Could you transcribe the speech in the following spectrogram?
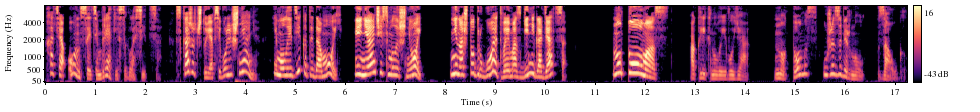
Хотя он с этим вряд ли согласится. Скажет, что я всего лишь няня, и, мол, иди-ка ты домой, и нянчись с малышней. Ни на что другое твои мозги не годятся. «Ну, Томас!» — окликнула его я но Томас уже завернул за угол.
